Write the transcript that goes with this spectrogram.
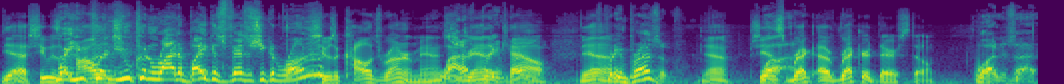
yeah, she was Wait, a you couldn't you couldn't ride a bike as fast as she could run? she was a college runner, man. wow, she that's ran pretty a cow. impressive. Yeah. That's pretty impressive. Yeah. She has rec- a record there still. What is that?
